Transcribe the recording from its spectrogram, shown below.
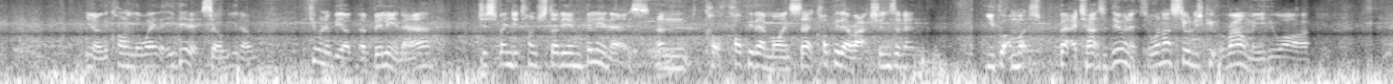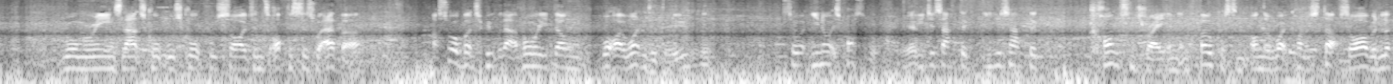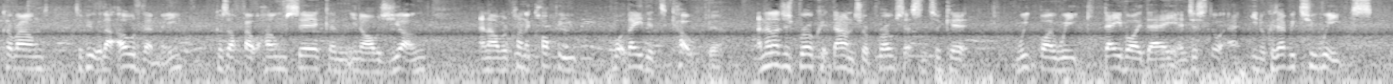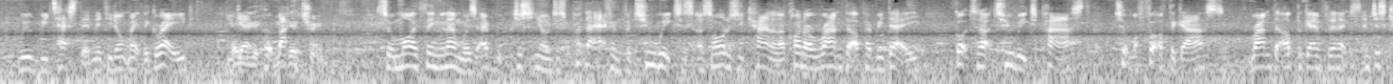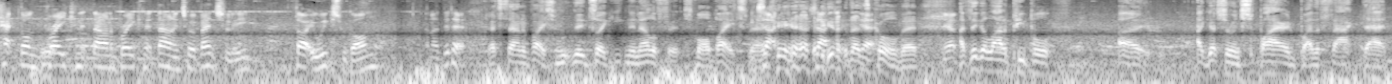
you know, the kind of the way that he did it. So you know, if you want to be a, a billionaire, just spend your time studying billionaires and co- copy their mindset, copy their actions, and then you've got a much better chance of doing it. So when I see all these people around me who are Royal Marines, Lance Corporals, Corporals, Sergeants, officers, whatever, I saw a bunch of people that have already done what I wanted to do. So you know it's possible. You just have to you just have to concentrate and, and focus on, the right kind of stuff. So I would look around to people that are older than me because I felt homesick and you know I was young, and I would kind of copy what they did to cope. Yeah. And then I just broke it down into a process and took it week by week, day by day, and just thought, uh, you know, because every two weeks we would be tested, and if you don't make the grade, you get you- put you back a get- troop. So my thing with them was every, just you know just put that effort in for two weeks as, as hard as you can, and I kind of ramped it up every day. Got to that two weeks past, took my foot off the gas, ramped it up again for the next, and just kept on breaking it down and breaking it down until eventually, thirty weeks were gone, and I did it. That's sound advice. It's like eating an elephant, small bites, man. Exactly, You know, that's yeah. cool, man. Yep. I think a lot of people, uh, I guess, are inspired by the fact that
